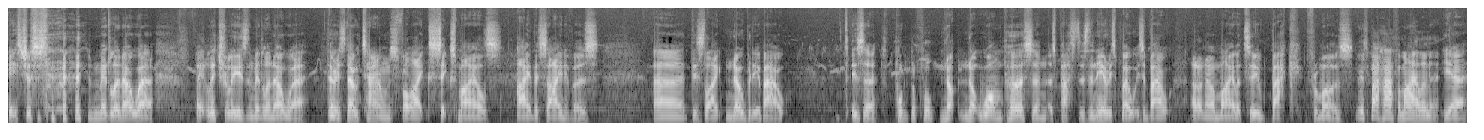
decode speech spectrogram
It's just middle of nowhere. It literally is the middle of nowhere. There is no towns for like six miles either side of us. Uh, there's like nobody about. Is there? Wonderful. Not not one person has passed us. The nearest boat is about I don't know a mile or two back from us. It's about half a mile, isn't it? Yeah,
